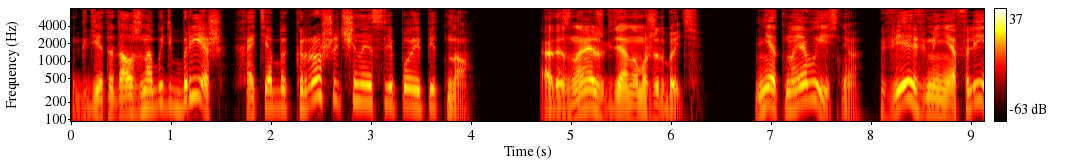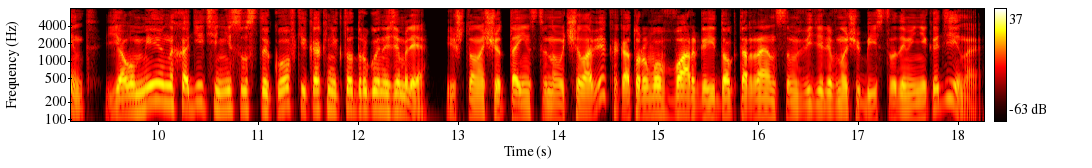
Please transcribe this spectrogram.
Где-то должна быть брешь, хотя бы крошечное слепое пятно. А ты знаешь, где оно может быть? Нет, но я выясню. Верь в меня, Флинт. Я умею находить несостыковки, как никто другой на Земле. И что насчет таинственного человека, которого Варга и доктор Рэнсом видели в ночь убийства Доминика Дина?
